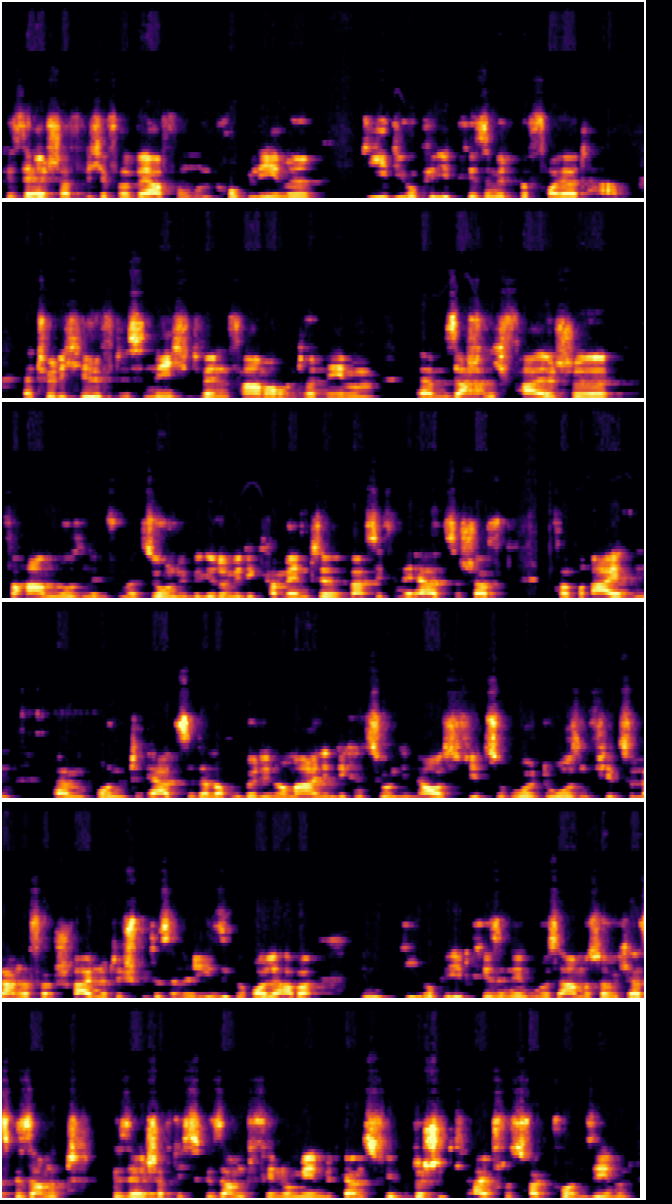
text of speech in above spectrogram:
gesellschaftliche Verwerfungen und Probleme, die die Opioidkrise mitbefeuert haben. Natürlich hilft es nicht, wenn Pharmaunternehmen ähm, sachlich falsche, verharmlosende Informationen über ihre Medikamente massiv in der Ärzteschaft verbreiten ähm, und Ärzte dann auch über die normalen Indikationen hinaus viel zu hohe Dosen, viel zu lange verschreiben. Natürlich spielt das eine riesige Rolle, aber die Opioidkrise in den USA muss man wirklich als gesamt, gesellschaftliches Gesamtphänomen mit ganz vielen unterschiedlichen Einflussfaktoren sehen und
